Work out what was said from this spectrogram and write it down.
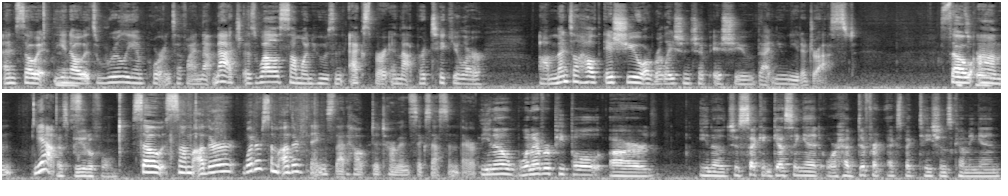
And so it, you know, it's really important to find that match as well as someone who's an expert in that particular um, mental health issue or relationship issue that you need addressed. So, um, yeah. that's beautiful. So, some other, what are some other things that help determine success in therapy? you know whenever people are you know just second guessing it or have different expectations coming in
